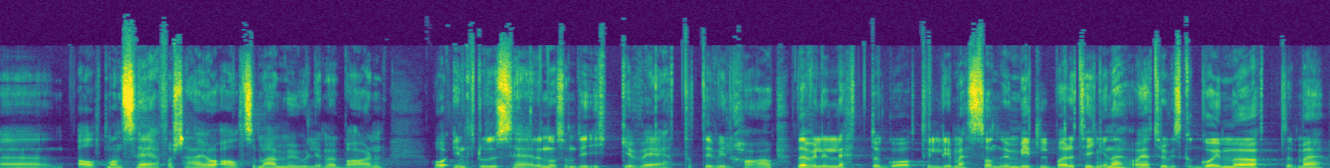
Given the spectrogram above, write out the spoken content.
eh, alt man ser for seg, og alt som er mulig med barn. Og introdusere noe som de ikke vet at de vil ha. Det er veldig lett å gå til de mest sånn umiddelbare tingene. Og jeg tror vi skal gå i møte med,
